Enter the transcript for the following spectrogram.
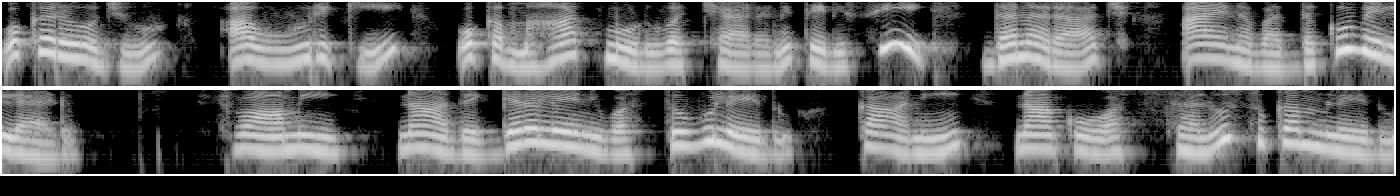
ఒకరోజు ఆ ఊరికి ఒక మహాత్ముడు వచ్చాడని తెలిసి ధనరాజ్ ఆయన వద్దకు వెళ్ళాడు. స్వామి నా దగ్గర లేని వస్తువు లేదు. కానీ నాకు అస్సలు సుఖం లేదు.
